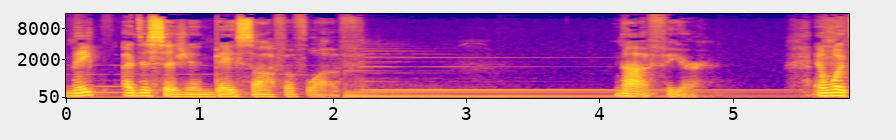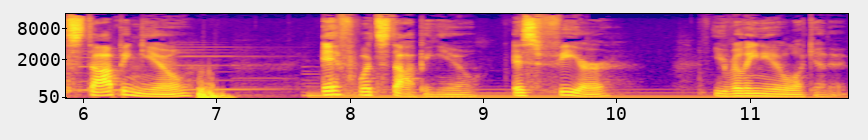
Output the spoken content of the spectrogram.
Make a decision based off of love, not fear. And what's stopping you, if what's stopping you is fear, you really need to look at it.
